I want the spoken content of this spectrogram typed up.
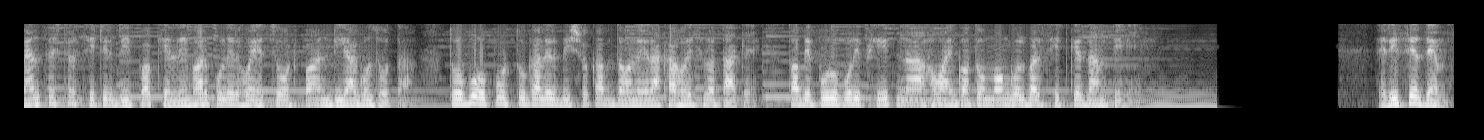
ম্যানচেস্টার সিটির বিপক্ষে লিভারপুলের হয়ে চোট পান ডিয়াগো জোতা। তবুও পর্তুগালের বিশ্বকাপ দলে রাখা হয়েছিল তাকে। তবে পুরোপুরি ফিট না হওয়ায় গত মঙ্গলবার সিটকে যান তিনি। Reece James.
